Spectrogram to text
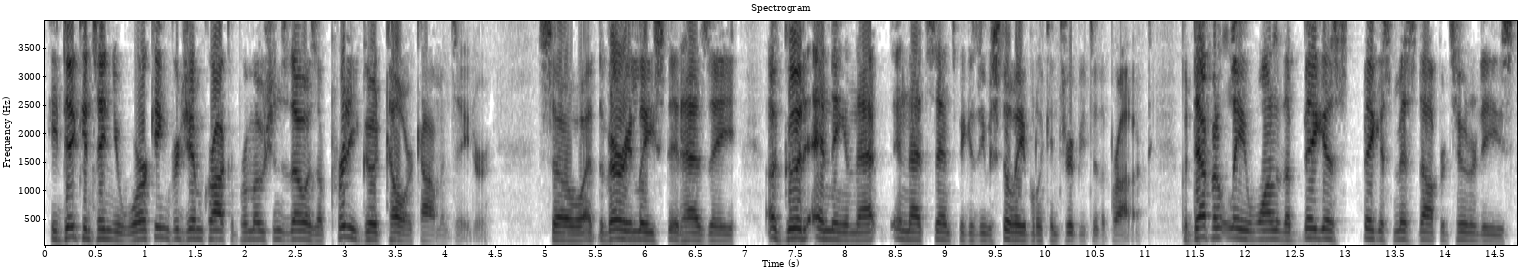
He did continue working for Jim Crockett Promotions, though, as a pretty good color commentator. So at the very least, it has a, a good ending in that in that sense because he was still able to contribute to the product. But definitely one of the biggest biggest missed opportunities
